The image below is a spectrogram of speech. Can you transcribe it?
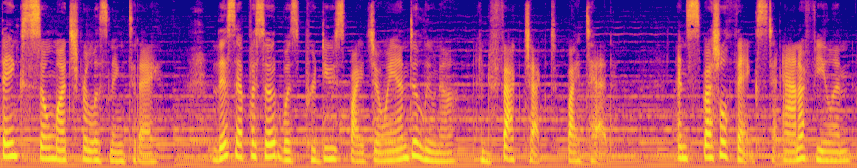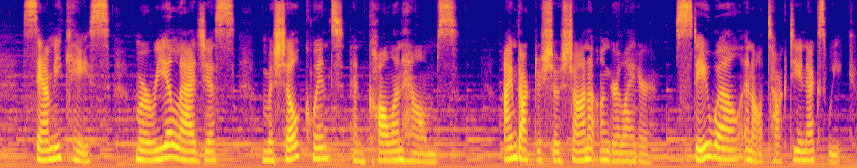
Thanks so much for listening today. This episode was produced by Joanne DeLuna and fact checked by Ted. And special thanks to Anna Phelan, Sammy Case, Maria Lagius, Michelle Quint, and Colin Helms. I'm Dr. Shoshana Ungerleider. Stay well, and I'll talk to you next week.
